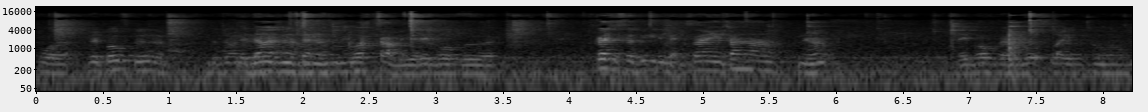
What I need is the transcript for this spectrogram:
What? They're both good. The The Dungeness and the West Coast, yeah, they both good. Especially since we eat them at the same time. Yeah. They both got a good flavor to them.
